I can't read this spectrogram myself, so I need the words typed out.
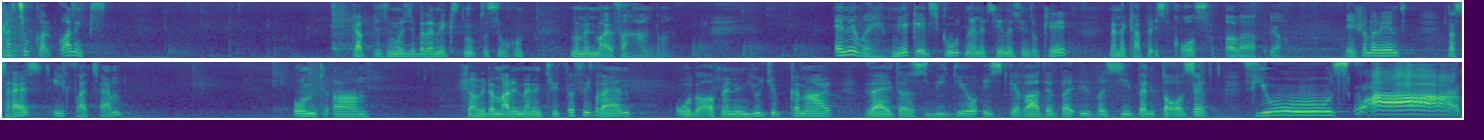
kein Zucker, gar nichts. Ich glaube, das muss ich bei der nächsten Untersuchung nochmal neu verhandeln. Anyway, mir geht's gut, meine Zähne sind okay, meine Klappe ist groß, aber ja, eh schon erwähnt. Das heißt, ich fahre jetzt heim und ähm, schau wieder mal in meinen Twitter-Feed rein oder auf meinen YouTube-Kanal, weil das Video ist gerade bei über 7000 Views. What?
